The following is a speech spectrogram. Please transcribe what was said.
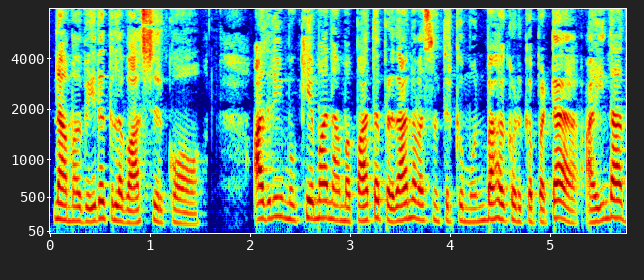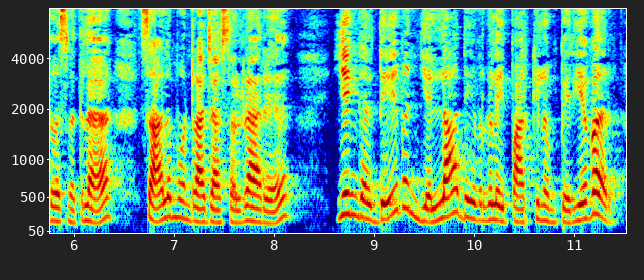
நாம வேதத்துல வாசிச்சிருக்கோம். அதுலயும் முக்கியமா நாம பார்த்த பிரதான வசனத்திற்கு முன்பாக கொடுக்கப்பட்ட ஐந்தாவது வசனத்துல சாலமோன் ராஜா சொல்றாரு எங்கள் தேவன் எல்லா தேவர்களை பார்க்கிலும் பெரியவர்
